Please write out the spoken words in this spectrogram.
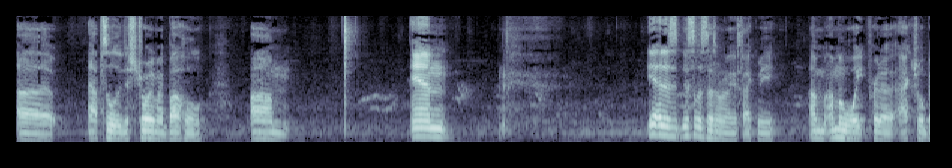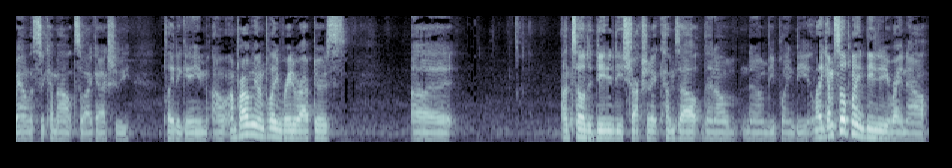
uh, absolutely destroy my butthole. Um, and yeah, this this list doesn't really affect me. I'm I'm gonna wait for the actual ban list to come out so I can actually play the game. I'm, I'm probably gonna play Raider Raptors. Uh, until the DDD structure that comes out, then I'll then I'll be playing D. Like I'm still playing DDD right now,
